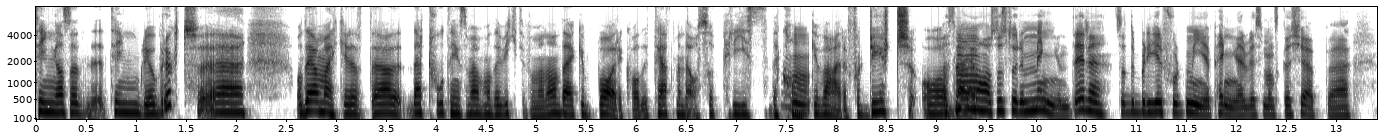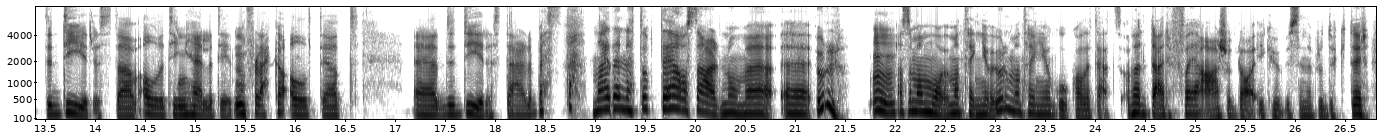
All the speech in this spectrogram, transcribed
ting, altså, ting blir jo brukt. Eh, og det jeg merker at det er to ting som er på en måte viktig for meg nå. Det er ikke bare kvalitet, men det er også pris. Det kan mm. ikke være for dyrt. Altså, man må ha så store mengder, så det blir fort mye penger hvis man skal kjøpe det dyreste av alle ting hele tiden. For det er ikke alltid at det dyreste er det beste. Nei, det er nettopp det, og så er det noe med uh, ull. Mm. Altså man, må, man, trenger jo ull, man trenger jo god kvalitet. Og det er derfor jeg er så glad i Kubus sine produkter.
